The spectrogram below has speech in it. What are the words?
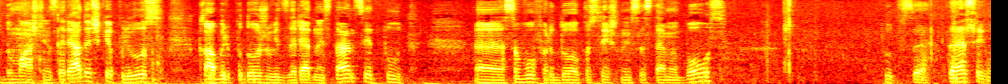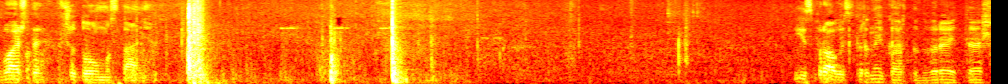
домашньої зарядочки, плюс кабель подовжу від зарядної станції. Тут е, сабвуфер до акустичної системи Bose. Тут все теж, як бачите, в чудовому стані. І з правої сторони карта дверей теж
